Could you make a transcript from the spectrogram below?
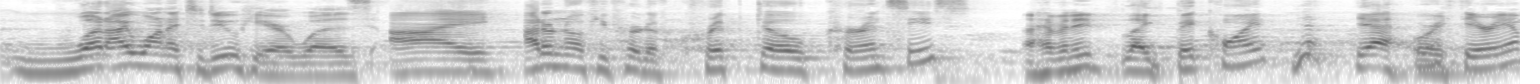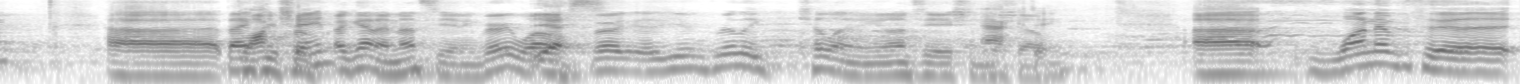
what I wanted to do here was I I don't know if you've heard of cryptocurrencies I have any. like Bitcoin, yeah, yeah, or Ethereum, uh, Thank you blockchain, for again enunciating very well. Yes. Very- uh, you're really killing the enunciation. acting. Uh, one of the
